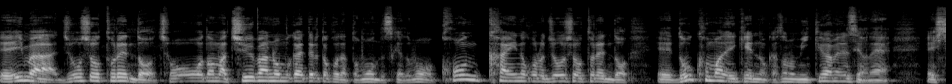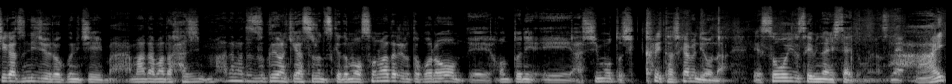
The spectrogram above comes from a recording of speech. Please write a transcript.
えー、今上昇トレンド、ちょうどまあ中盤を迎えてるところだと思うんですけども、今回のこの上昇トレンド、えー、どこまでいけるのか、その見極めですよね。えー、7月26日、まあ、まだまだはじ、まだまだ続くような気がするんですけども、そのあたりのところを、えー、本当に、えー、足元しっかり確かめるような、えー、そういうセミナーにしたいと思いますね。はい。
